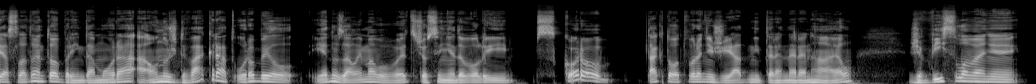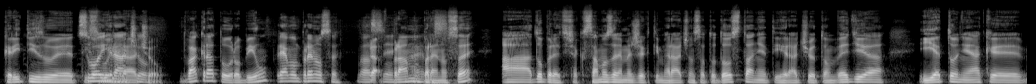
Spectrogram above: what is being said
ja sledujem toho Brindamura a on už dvakrát urobil jednu zaujímavú vec, čo si nedovolí skoro takto otvorene žiadny tréner NHL, že vyslovene kritizuje tých Svojich svojich hráčov. hráčov. Dvakrát to urobil, V priamom prenose. Vlastne. v raz. prenose. A dobre, však samozrejme, že k tým hráčom sa to dostane, tí hráči o tom vedia. Je to nejaké,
